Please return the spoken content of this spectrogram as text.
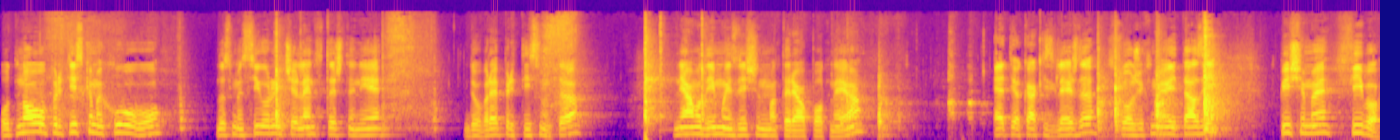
Отново притискаме хубаво, да сме сигурни, че лентата ще ни е добре притисната. Няма да има излишен материал под нея. Ето я как изглежда. Сложихме и тази. Пишеме фиба.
